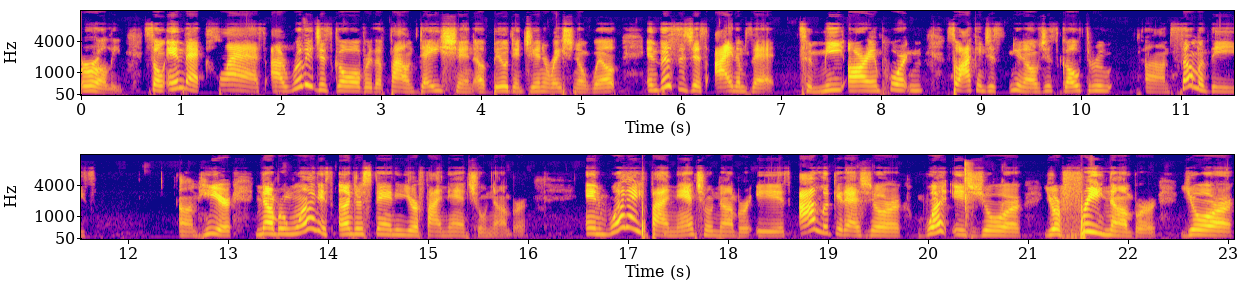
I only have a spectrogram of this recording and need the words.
early. So in that class, I really just go over the foundation of building generational wealth, and this is just items that to me are important. So I can just you know just go through um, some of these um, here. Number one is understanding your financial number. And what a financial number is, I look at it as your what is your your free number. Your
